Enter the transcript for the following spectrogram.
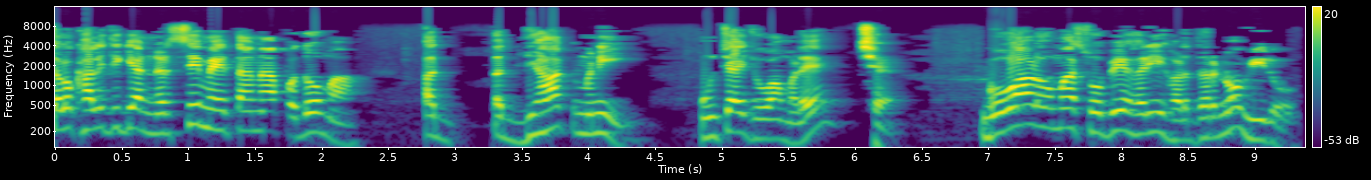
ચલો, ખાલી જગ્યા નરસિંહ મહેતાના પદોમાં અધ- અધ્યાત્મની ઊંચાઈ જોવા મળે છે. ગોવાળોમાં શોભે હરી હળધરનો વીરો.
